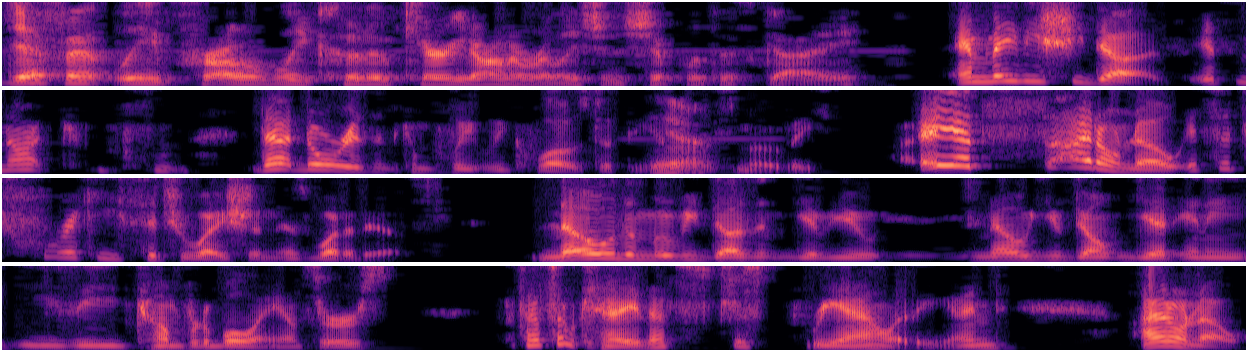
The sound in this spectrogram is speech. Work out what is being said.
definitely probably could have carried on a relationship with this guy. And maybe she does. It's not. com- That door isn't completely closed at the end Yeah. of this movie. It's. I don't know. It's a tricky situation, is what it is. No, the movie doesn't give you. No, you don't get any easy, comfortable answers. But that's okay. That's just reality. And I don't know.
